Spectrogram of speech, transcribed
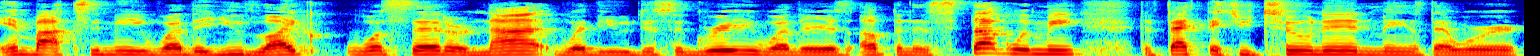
inboxing me whether you like what's said or not, whether you disagree, whether it's up and it's stuck with me. The fact that you tune in means that we're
